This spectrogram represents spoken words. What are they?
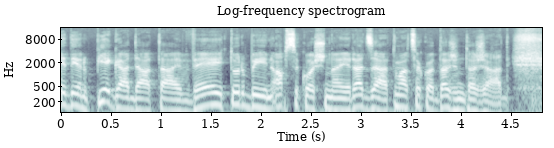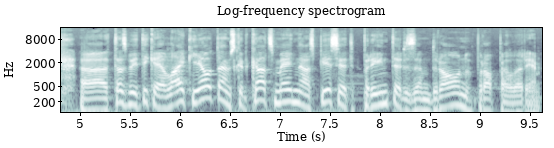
ēdienu piegādātāji, vēja turbīnu apsakošanai redzēti, nu, sakot, daži un dažādi. Uh, tas bija tikai laika jautājums, kad kāds mēģinās piesiet iet printeri zem dronu propelleriem.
